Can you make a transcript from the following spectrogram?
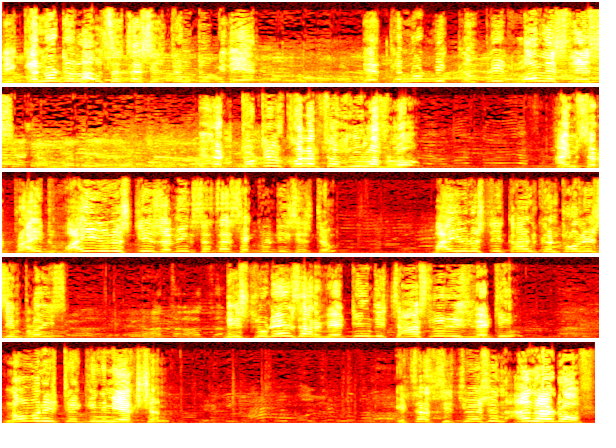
We cannot allow such a system to be there. There cannot be complete lawlessness. There's a total collapse of rule of law. I'm surprised why university is having such a security system. Why university can't control its employees. The students are waiting, the chancellor is waiting. No one is taking any action. It's a situation unheard of.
